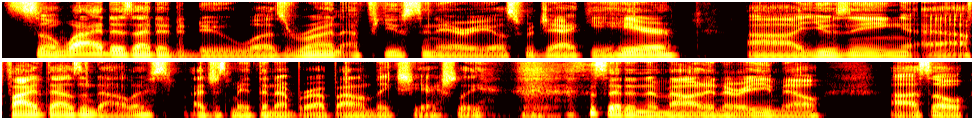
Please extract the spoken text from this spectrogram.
So, what I decided to do was run a few scenarios for Jackie here uh, using uh, $5,000. I just made the number up. I don't think she actually said an amount in her email. Uh, so,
